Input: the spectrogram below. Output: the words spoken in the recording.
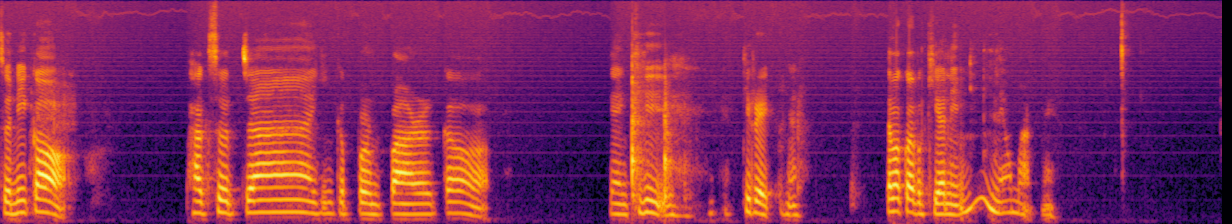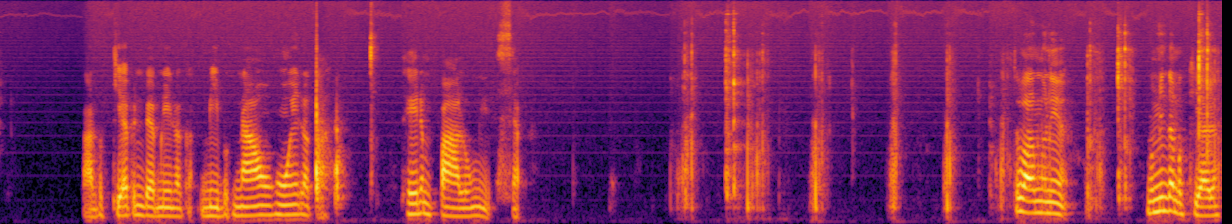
ส่วนนี้ก็ ผักสดจ้า กินกับปนปลาแล้วก็ แกงขี้ขี้เหล็กนะ แต่ว่าก้อยบักเขียนี่อื้อแนวหมักเนี่ยปาดบักเขียเป็นแบบนี้แล้วก็บีบักนาวห้อยแล้วก็เทน้ำปลาลงนี่แซ่บแต่ว่ามื้อนี้มันมีแต่บักเขียเลย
